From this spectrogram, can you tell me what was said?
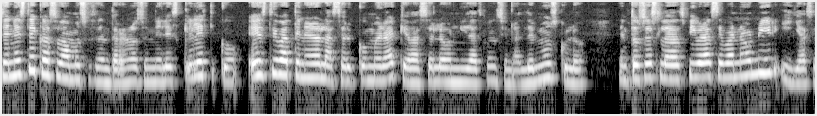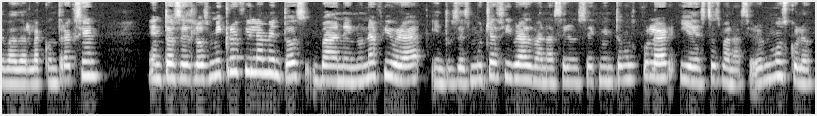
en este caso vamos a centrarnos en el esquelético. Este va a tener a la cercomera, que va a ser la unidad funcional del músculo. Entonces, las fibras se van a unir y ya se va a dar la contracción. Entonces, los microfilamentos van en una fibra y entonces muchas fibras van a ser un segmento muscular y estos van a ser un músculo.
